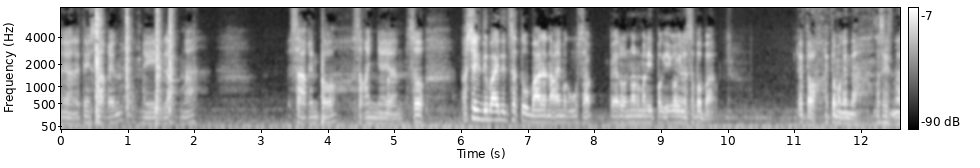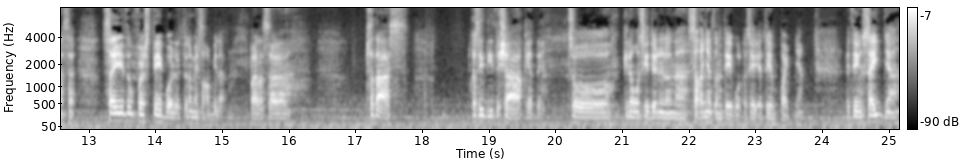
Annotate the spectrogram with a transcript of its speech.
Ayan ito yung sa akin. May lock na. Sa akin to. Sa kanya yan. So actually divided sa two bala na kayo mag-usap. Pero normally pag ikaw yung nasa baba ito ito maganda. Kasi nasa sa itong first table ito naman sa kabila. Para sa sa taas. Kasi dito siya aakyat eh. So kinoconsider na lang na sa kanya tong table kasi ito yung part niya. Ito yung side niya.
